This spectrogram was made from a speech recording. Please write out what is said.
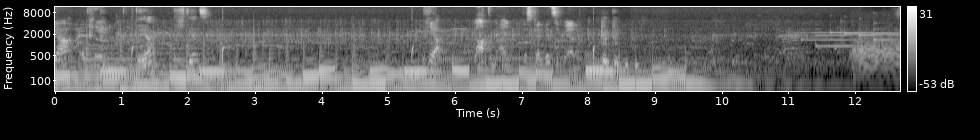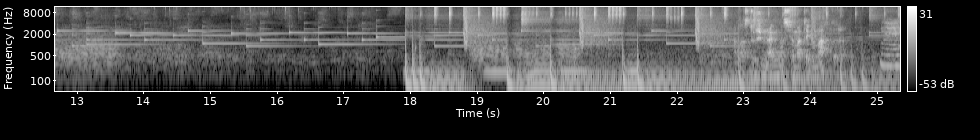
Ja, okay. Der? Echt jetzt? Ja, lad ihn ein, das kann witzig werden. schon irgendwas für Mathe gemacht, oder? Nee,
